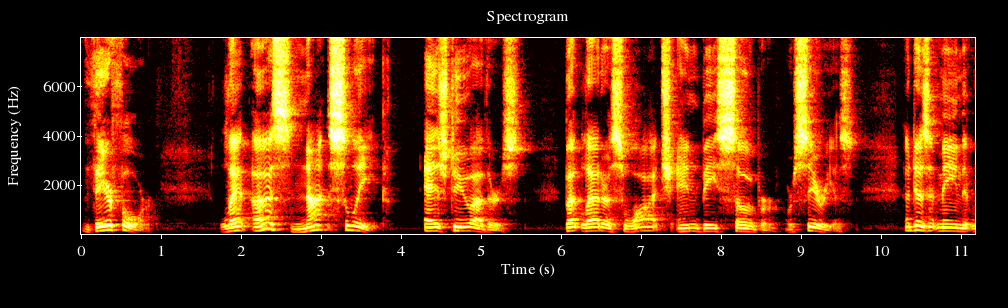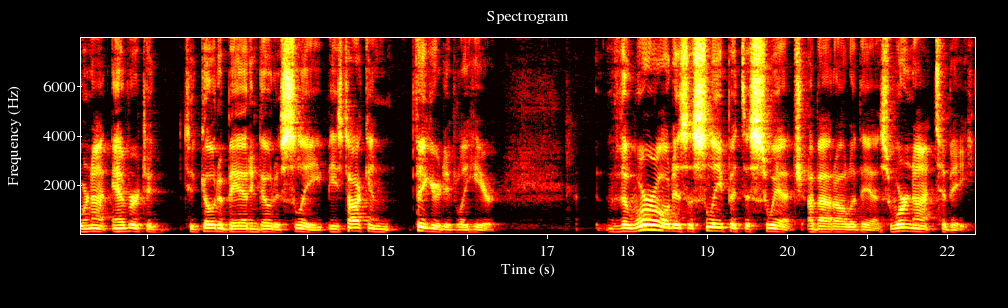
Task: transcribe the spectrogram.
Therefore, let us not sleep as do others but let us watch and be sober or serious. That doesn't mean that we're not ever to, to go to bed and go to sleep. He's talking figuratively here. The world is asleep at the switch about all of this. We're not to be.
